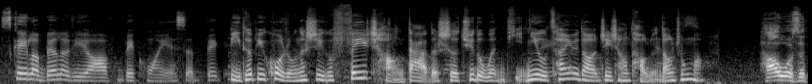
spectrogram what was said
scalability of Bitcoin is a big. 比特币扩容呢是一个非常大的社区的问题，你有参与到这场讨论当中吗？How was it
